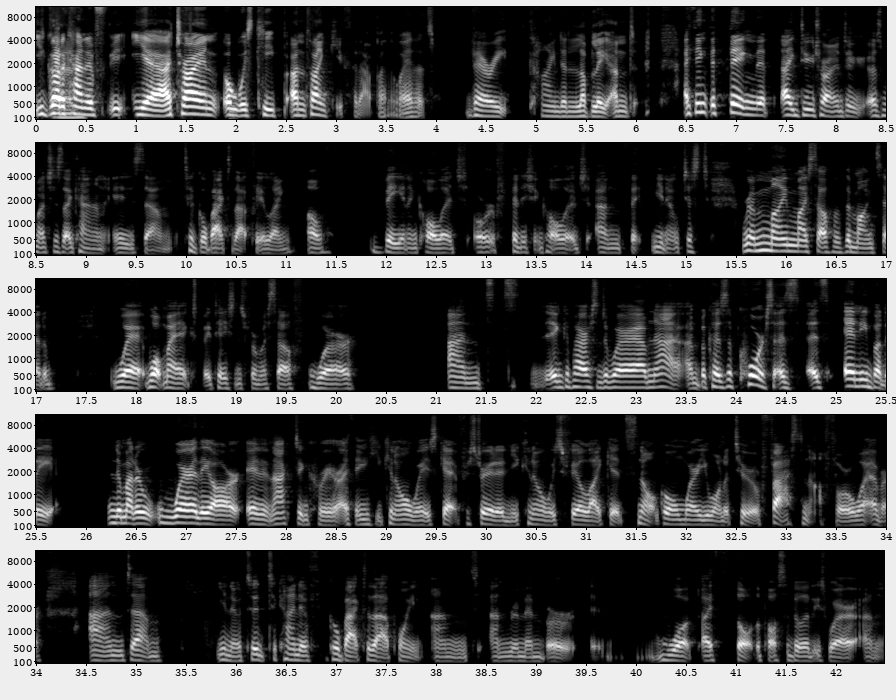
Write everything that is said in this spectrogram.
You got to um, kind of yeah. I try and always keep and thank you for that, by the way. That's very kind and lovely. And I think the thing that I do try and do as much as I can is um, to go back to that feeling of being in college or finishing college and th- you know just remind myself of the mindset of where what my expectations for myself were and in comparison to where I am now and because of course as as anybody no matter where they are in an acting career, I think you can always get frustrated and you can always feel like it's not going where you want it to or fast enough or whatever. And um, you know, to to kind of go back to that point and and remember eh, what I thought the possibilities were and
